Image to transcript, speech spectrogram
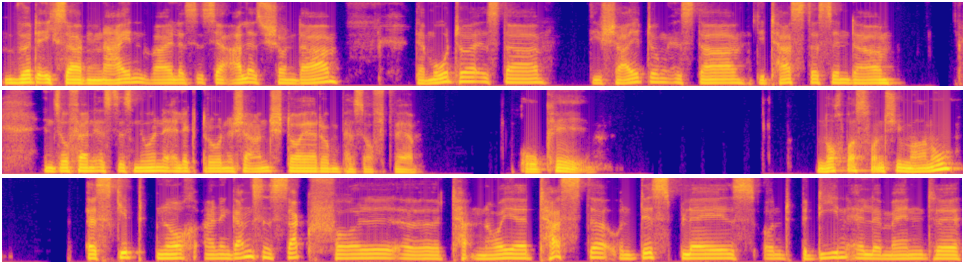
Würde ich sagen, nein, weil es ist ja alles schon da. Der Motor ist da, die Schaltung ist da, die Taster sind da. Insofern ist es nur eine elektronische Ansteuerung per Software. Okay. Noch was von Shimano? Es gibt noch einen ganzen Sack voll äh, ta neue Taster und Displays und Bedienelemente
